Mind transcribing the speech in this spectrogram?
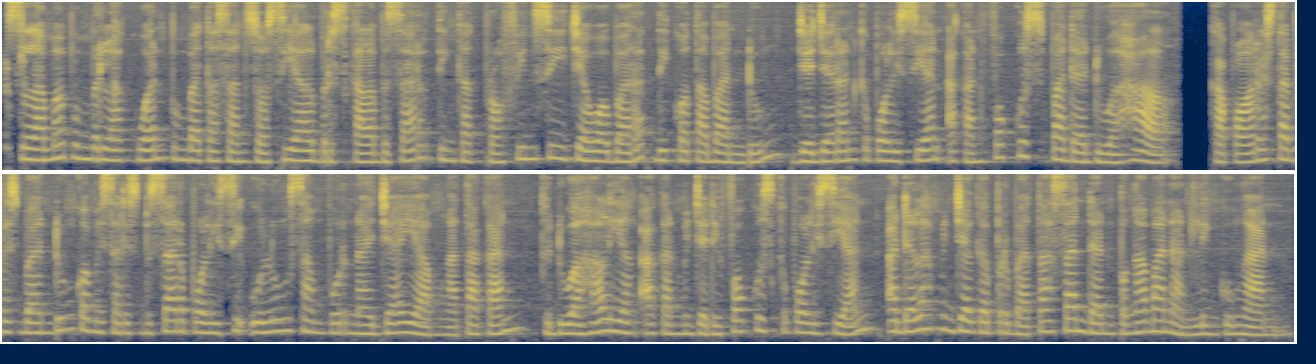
Selama pemberlakuan pembatasan sosial berskala besar tingkat Provinsi Jawa Barat di Kota Bandung, jajaran kepolisian akan fokus pada dua hal. Kapolres Tabes Bandung Komisaris Besar Polisi Ulung Sampurna Jaya mengatakan, kedua hal yang akan menjadi fokus kepolisian adalah menjaga perbatasan dan pengamanan lingkungan.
